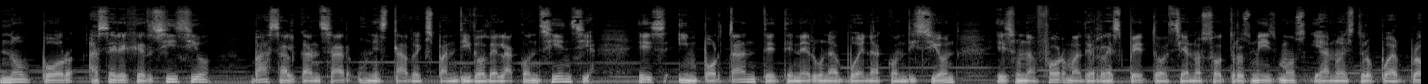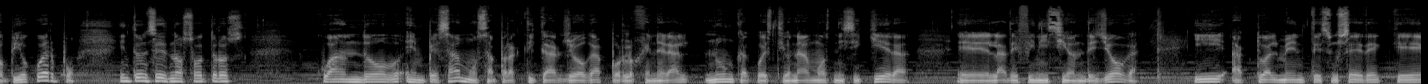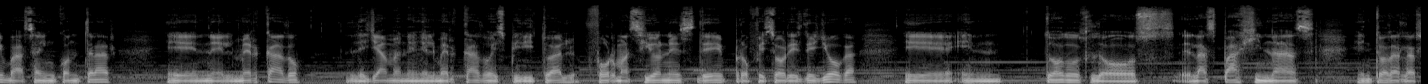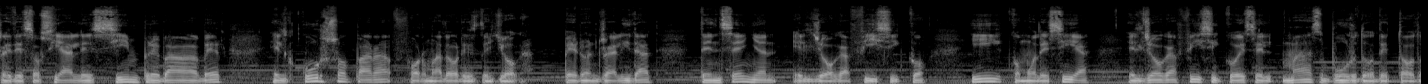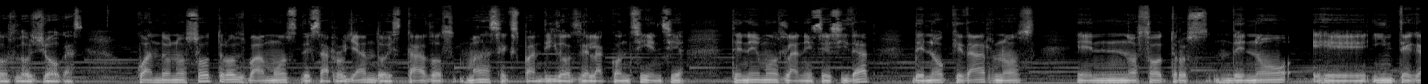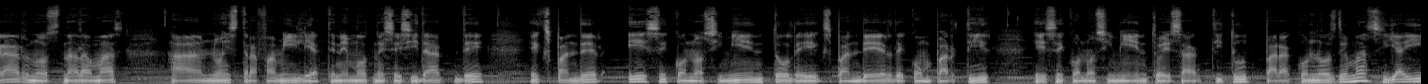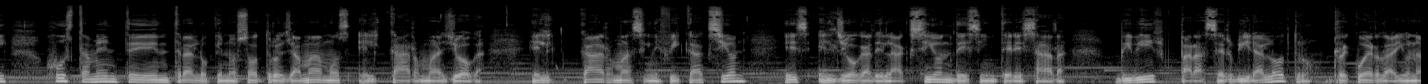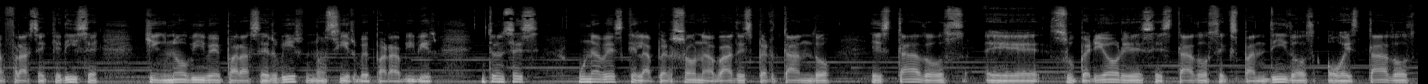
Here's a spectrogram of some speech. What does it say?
no por hacer ejercicio vas a alcanzar un estado expandido de la conciencia. Es importante tener una buena condición, es una forma de respeto hacia nosotros mismos y a nuestro propio cuerpo. Entonces nosotros cuando empezamos a practicar yoga, por lo general nunca cuestionamos ni siquiera eh, la definición de yoga. Y actualmente sucede que vas a encontrar en el mercado le llaman en el mercado espiritual formaciones de profesores de yoga eh, en todas las páginas, en todas las redes sociales, siempre va a haber el curso para formadores de yoga. Pero en realidad te enseñan el yoga físico y, como decía, el yoga físico es el más burdo de todos los yogas cuando nosotros vamos desarrollando estados más expandidos de la conciencia, tenemos la necesidad de no quedarnos en nosotros, de no eh, integrarnos nada más a nuestra familia, tenemos necesidad de expander ese conocimiento, de expander, de compartir ese conocimiento, esa actitud para con los demás. Y ahí justamente entra lo que nosotros llamamos el karma yoga. El karma significa acción, es el yoga de la acción desinteresada. Vivir para servir al otro. Recuerda, hay una frase que dice, quien no vive para servir, no sirve para vivir. Entonces, una vez que la persona va despertando estados eh, superiores, estados expandidos o estados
